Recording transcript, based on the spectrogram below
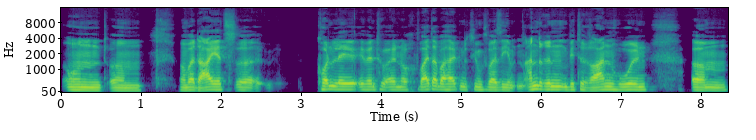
Und ähm, wenn wir da jetzt äh, Conley eventuell noch weiter behalten, beziehungsweise einen anderen Veteranen holen, ähm,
